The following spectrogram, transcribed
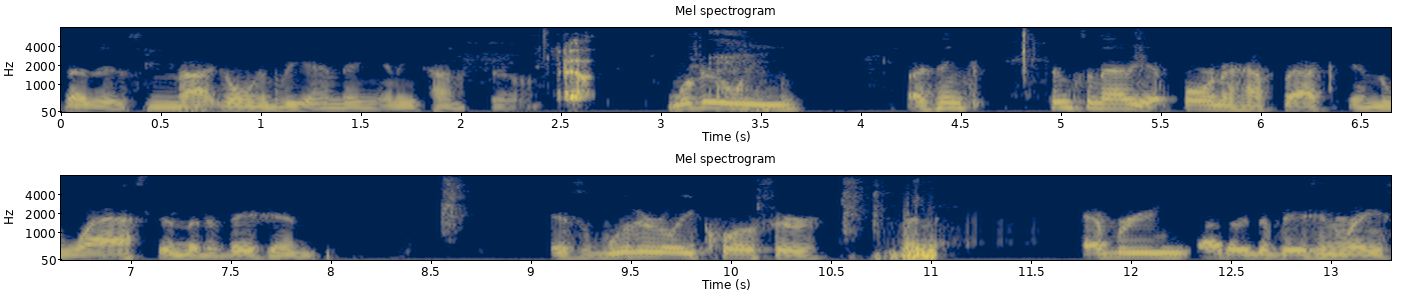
that is not going to be ending anytime soon. Yeah. Literally, I think Cincinnati at four and a half back in last in the division is literally closer than every other division race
